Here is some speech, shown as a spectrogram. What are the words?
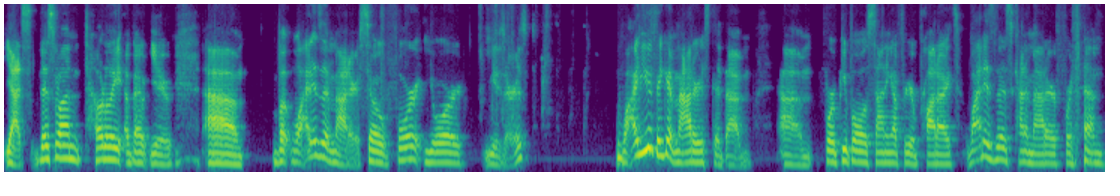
yes, this one totally about you. Um, but why does it matter? So for your users, why do you think it matters to them? Um, for people signing up for your product, why does this kind of matter for them?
